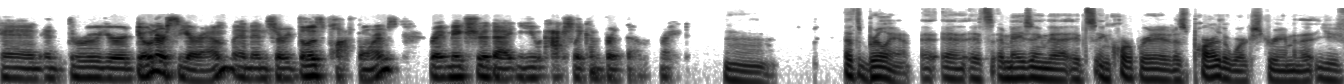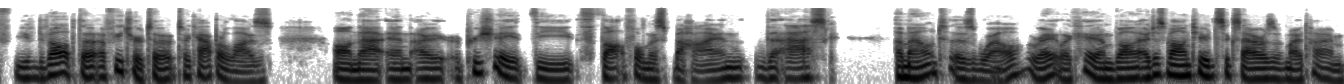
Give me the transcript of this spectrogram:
and and through your donor CRM and and sort of those platforms, right? Make sure that you actually convert them, right? Mm. That's brilliant. It's amazing that it's incorporated as part of the work stream and that you've you've developed a, a feature to to capitalize on that. And I appreciate the thoughtfulness behind the ask amount as mm. well, right? Like, hey, I'm vol- I just volunteered six hours of my time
